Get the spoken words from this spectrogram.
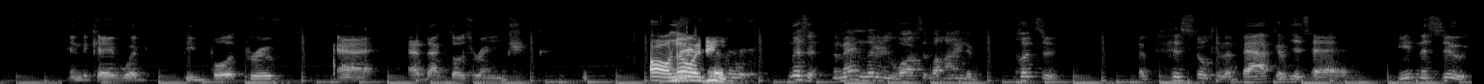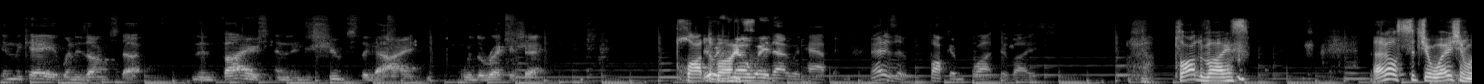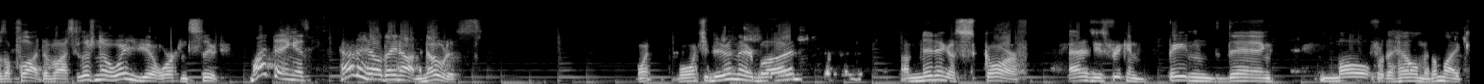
in the cave would be bulletproof at at that close range. Oh, no, Man it Listen, the man literally walks up behind him, puts a, a pistol to the back of his head in the suit in the cave when his arm's stuck, and then fires and then shoots the guy with the ricochet. Plot There was no way that would happen. That is a fucking plot device. Plot device. That whole situation was a plot device because there's no way you get a working suit. My thing is, how the hell they not notice? What what you doing there, bud? I'm knitting a scarf as he's freaking beating the dang mole for the helmet. I'm like,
